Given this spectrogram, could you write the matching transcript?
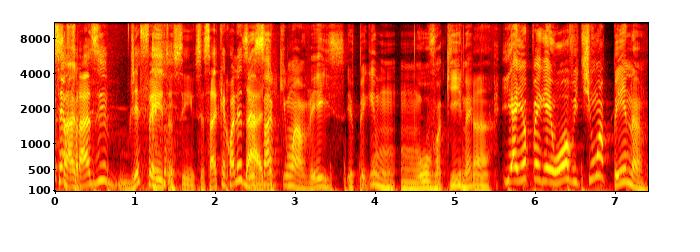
essa é a sabe. frase de efeito, assim. Você sabe que é qualidade. Você sabe que uma vez eu peguei um, um ovo aqui, né? Ah. E aí eu peguei o ovo e tinha uma pena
